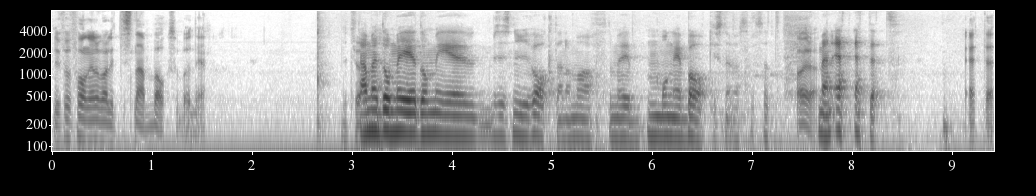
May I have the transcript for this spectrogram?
Du får fångarna vara lite snabba också, Budden. det tror Ja men de är, de är precis nyvakna. De, har, de är, många är bakis nu. alltså, Så att, Oj då. men 1-1. 1-1,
